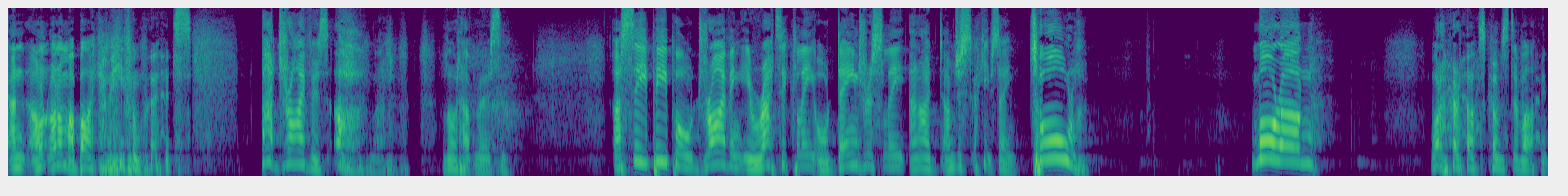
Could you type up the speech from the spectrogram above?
and on, on my bike, I'm even worse. Bad drivers, oh man, Lord have mercy. I see people driving erratically or dangerously, and I, I'm just, I keep saying, tool, moron, whatever else comes to mind.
